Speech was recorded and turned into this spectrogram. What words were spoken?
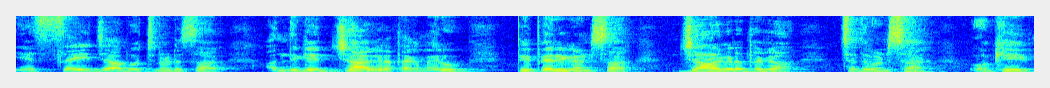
ఎస్ఐ జాబ్ వచ్చినట్టు సార్. అందుకే జాగ్రత్తగా మీరు ప్రిపేర్ ఇవ్వండి సార్. జాగ్రత్తగా చదవండి sir. Okay?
